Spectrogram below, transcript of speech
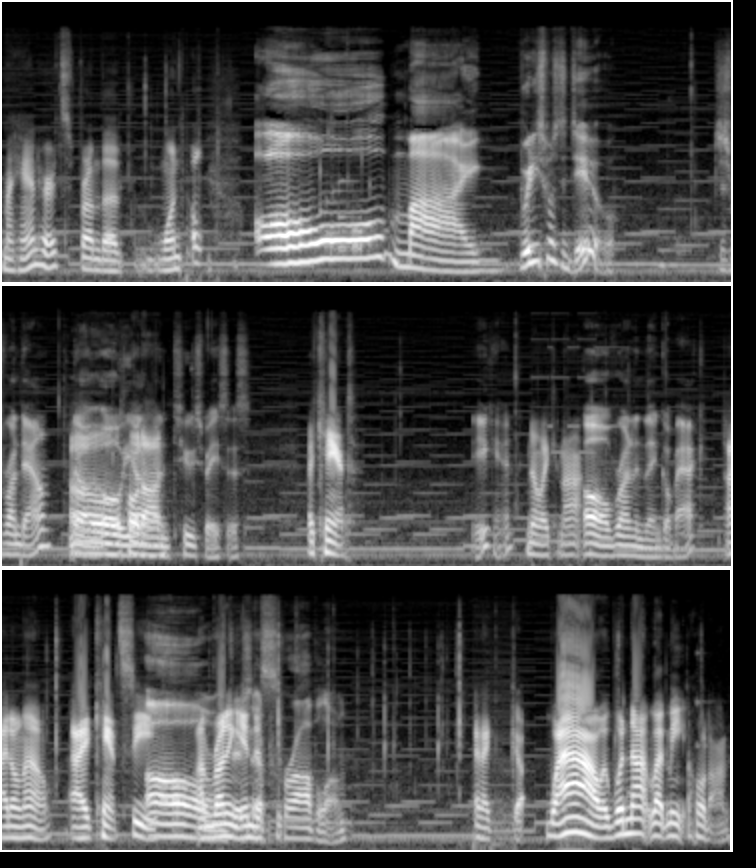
My hand hurts from the one oh Oh my! What are you supposed to do? Just run down? Oh, oh, you hold gotta on. Run two spaces. I can't. Yeah, you can. No, I cannot. Oh, run and then go back. I don't know. I can't see. Oh, I'm running into a problem. And I go. Wow, it would not let me. Hold on.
